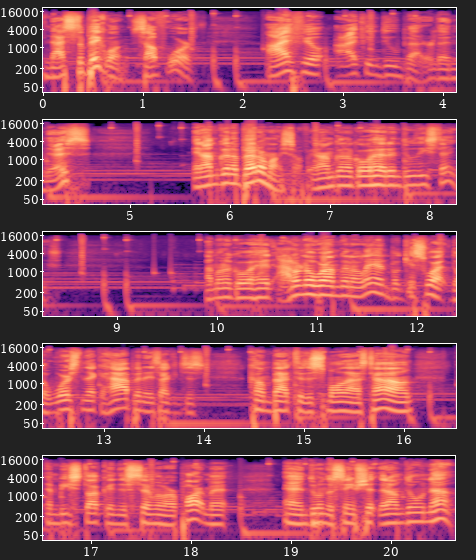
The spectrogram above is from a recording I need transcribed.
And that's the big one self worth. I feel I can do better than this. And I'm going to better myself. And I'm going to go ahead and do these things. I'm to go ahead. I don't know where I'm to land, but guess what? The worst thing that could happen is I could just come back to this small ass town and be stuck in this similar apartment and doing the same shit that I'm doing now.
